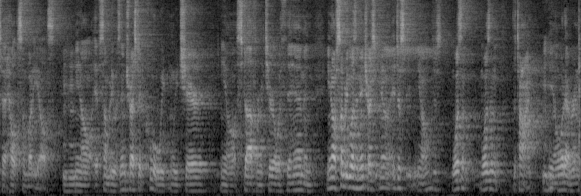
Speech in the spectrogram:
to help somebody else. Mhm. You know, if somebody was interested, cool, we'd, we'd share, you know, stuff or material with them. And, you know, if somebody wasn't interested, you know, it just, you know, just wasn't, wasn't the time, Mhm. you know, whatever. And,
